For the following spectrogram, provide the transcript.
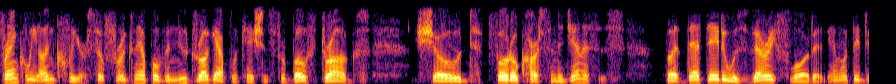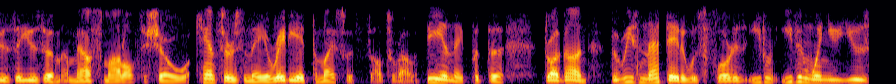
frankly unclear. So, for example, the new drug applications for both drugs showed photocarcinogenesis, but that data was very flawed. And what they do is they use a, a mouse model to show cancers, and they irradiate the mice with ultraviolet B, and they put the drug on. The reason that data was flawed is even even when you use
